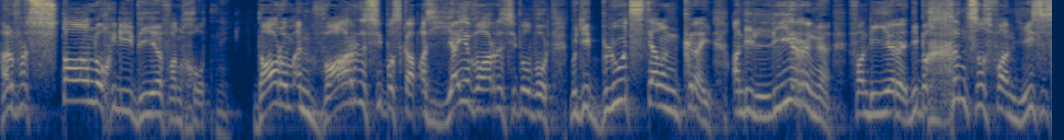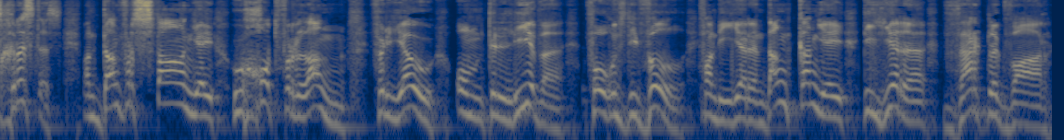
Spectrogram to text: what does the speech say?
Hulle verstaan nog nie die weë van God nie. Daarom in ware disipelskap, as jy 'n ware disipel word, moet jy blootstelling kry aan die leringe van die Here, die beginsels van Jesus Christus, want dan verstaan jy hoe God verlang vir jou om te lewe volgens die wil van die Here en dan kan jy die Here werklik waar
